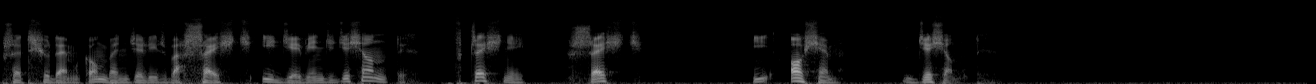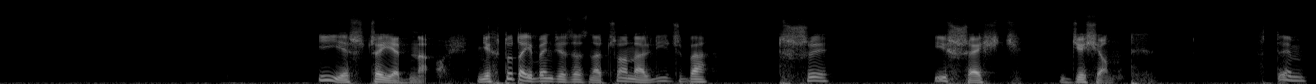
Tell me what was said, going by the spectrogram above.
Przed siódemką będzie liczba 6 i 9 dziesiątych. Wcześniej 6 i 8 dziesiątych. I jeszcze jedna oś. Niech tutaj będzie zaznaczona liczba 3 i 6 dziesiątych. W tym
